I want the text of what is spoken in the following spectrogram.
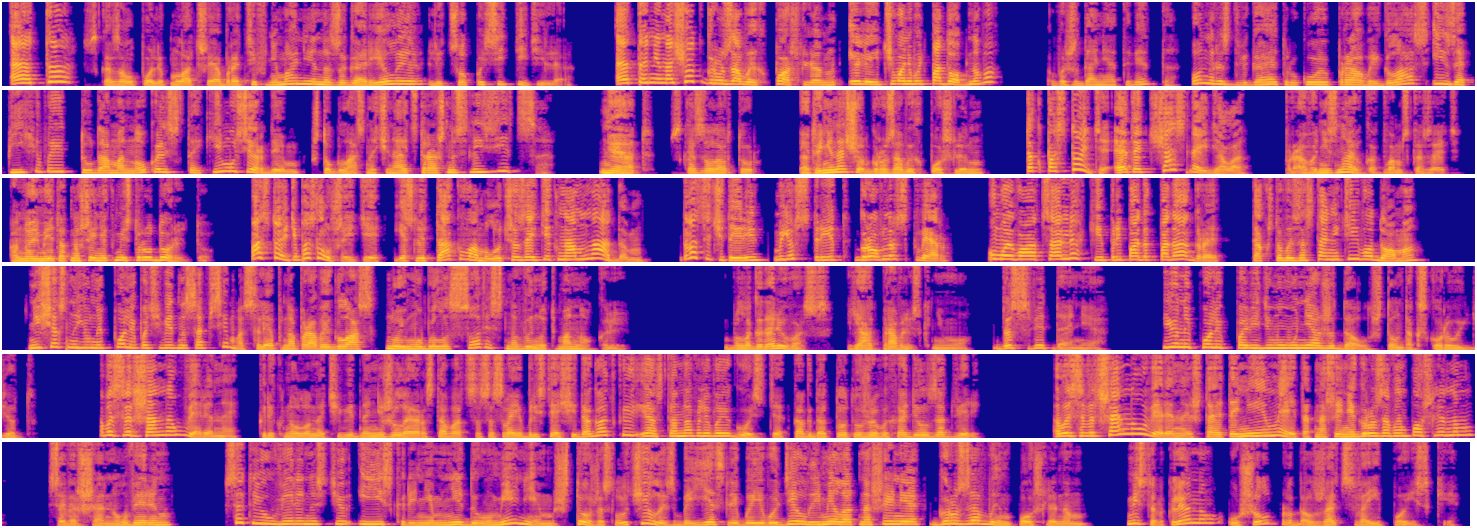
«Это?» — сказал Полип-младший, обратив внимание на загорелое лицо посетителя. «Это не насчет грузовых пошлин или чего-нибудь подобного?» В ожидании ответа он раздвигает рукой правый глаз и запихивает туда монокль с таким усердием, что глаз начинает страшно слезиться. «Нет», — сказал Артур, — «это не насчет грузовых пошлин». «Так постойте, это частное дело». «Право не знаю, как вам сказать. Оно имеет отношение к мистеру Дориту». «Постойте, послушайте. Если так, вам лучше зайти к нам на дом. 24, Мьюз-стрит, Гровнер-сквер. У моего отца легкий припадок подагры, так что вы застанете его дома». Несчастный юный Полип, очевидно, совсем ослеп на правый глаз, но ему было совестно вынуть монокль. «Благодарю вас. Я отправлюсь к нему. До свидания». Юный Полип, по-видимому, не ожидал, что он так скоро уйдет. «Вы совершенно уверены?» — крикнул он, очевидно, не желая расставаться со своей блестящей догадкой и останавливая гостя, когда тот уже выходил за дверь. Вы совершенно уверены, что это не имеет отношения к грузовым пошлинам? Совершенно уверен. С этой уверенностью и искренним недоумением, что же случилось бы, если бы его дело имело отношение к грузовым пошлинам, мистер Кленном ушел продолжать свои поиски.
